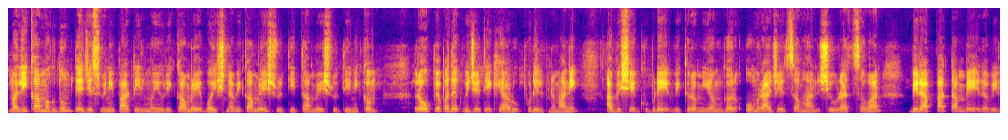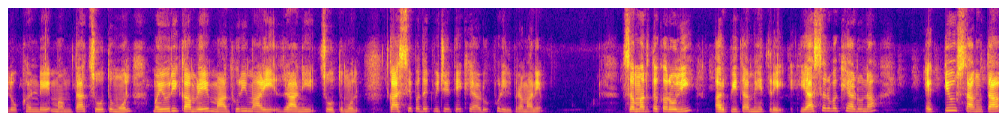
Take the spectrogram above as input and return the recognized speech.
मलिका मगदूम तेजस्विनी पाटील मयुरी कांबळे वैष्णवी कांबळे श्रुती तांबे श्रुती निकम. रौप्य पदक विजेते खेळाडू पुढीलप्रमाणे अभिषेक घुबडे विक्रम यमगर ओमराजे चव्हाण शिवराज चव्हाण बिराप्पा तांबे रवी लोखंडे ममता चोतमोल मयुरी कांबळे माधुरी माळी राणी चोतमोल. कांस्य पदक विजेते खेळाडू पुढीलप्रमाणे समर्थ करोली अर्पिता म्हेत्रे. या सर्व खेळाडूंना ॲक्टिव्ह सांगता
